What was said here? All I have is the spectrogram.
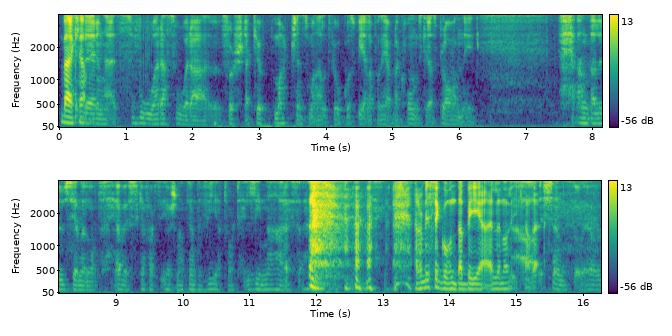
Verkligen. Det är den här svåra, svåra första cupmatchen som man alltid får åka och spela på en jävla konstgräsplan i Andalusien eller något. Jag ska faktiskt erkänna att jag inte vet vart Linares är. Är de i Segunda B eller något Ja, liknande? det känns så. Jag...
